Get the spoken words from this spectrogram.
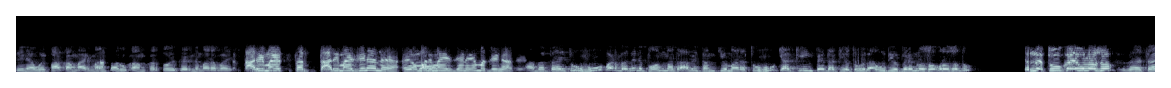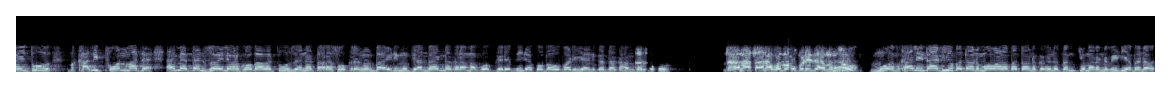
ઝીણ્યા હોય ફાકા મારમાં તારું કામ કરતો હોય કરીને મારા ભાઈ. તારી માએ તારી માએ ઝીણ્યા ને એ અમારી માએ જીણે એમ જ જીણ્યા છે. હવે તઈ તું હું પણ બધે ફોનમાં તો આવી ધમકીઓ મારે તું હું ક્યાં કિંગ પેદા થયો તું દાઉદી પ્રેમનો છોકરો છો તું? તમને તું કઈ ઓલો છો? તઈ તું ખાલી ફોનમાં છે એમ તને જોઈ લેવાનું ખોબા હવે તું છે ને તારા છોકરાનું બાયડી નું ધ્યાન રાખ ને આમાં કોક ઘરે બીજા ખોબા ઉપાડી જાય ને કરતા કામ કરતો ના ના તારા ખોબા ઉપડી જાય મનસુખ. મું ખાલી દાઢીઓ બતાવને મોવાળા બતાવને કવિનો ધમકી મારે ને વીડિયો બનાવે.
